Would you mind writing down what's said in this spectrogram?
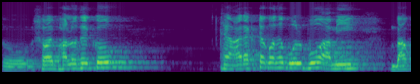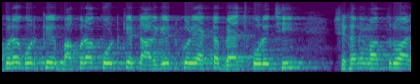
তো সবাই ভালো থেকো। হ্যাঁ আর একটা কথা বলব, আমি বাঁকুড়া কোর্টকে বাঁকুড়া কোর্টকে টার্গেট করে একটা ব্যাচ করেছি। সেখানে মাত্র আর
